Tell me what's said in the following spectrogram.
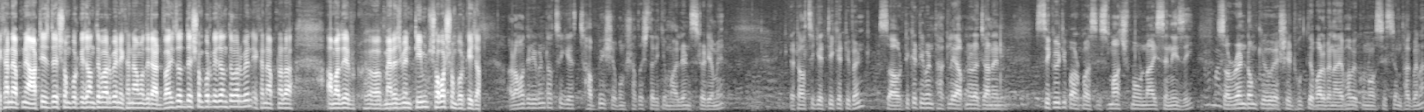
এখানে আপনি আর্টিস্টদের সম্পর্কে জানতে পারবেন, এখানে আমাদের অ্যাডভাইজারদের সম্পর্কে জানতে পারবেন, এখানে আপনারা আমাদের ম্যানেজমেন্ট টিম সবার সম্পর্কেই জানতে আর আমাদের ইভেন্ট হচ্ছে গিয়ে ছাব্বিশ এবং সাতাশ তারিখে মাইল্যান্ড স্টেডিয়ামে এটা হচ্ছে গিয়ে ticket event so ticket event থাকলে আপনারা জানেন security purpose is much more nice and easy so random কেউ এসে ঢুকতে পারবে না, এভাবে কোনো সিস্টেম থাকবে না।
